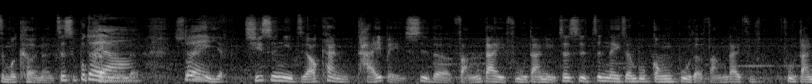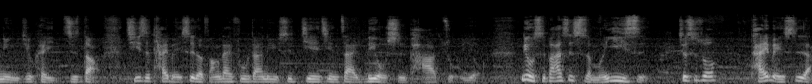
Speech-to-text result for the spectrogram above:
怎么可能？这是不可能的。啊、所以，其实你只要看台北市的房贷负担率，这是镇内政部公布的房贷负负担率，你就可以知道，其实台北市的房贷负担率是接近在六十趴左右。六十趴是什么意思？就是说，台北市啊。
